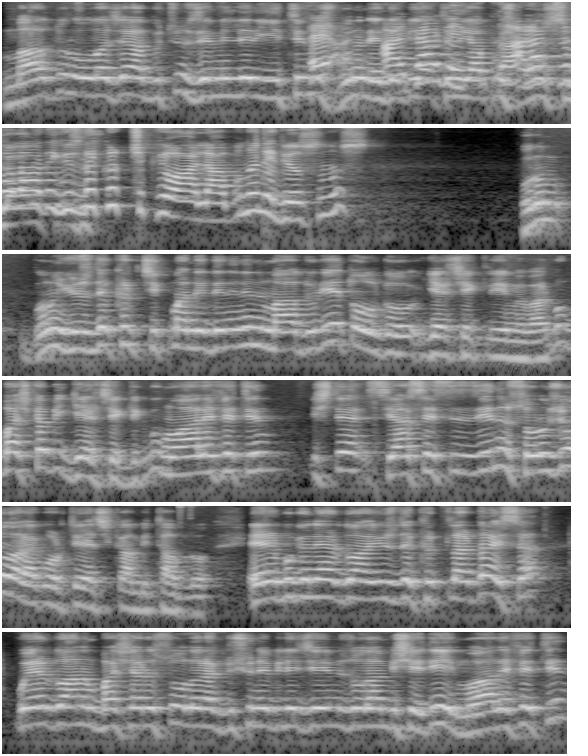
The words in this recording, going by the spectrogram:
Mağdur olacağı bütün zeminleri yitirmiş. E, bunun Alper edebiyatını Bey, yapmış. araştırmalarda yüzde tutmuş. 40 çıkıyor hala. Buna ne diyorsunuz? Bunun bunun yüzde 40 çıkma nedeninin mağduriyet olduğu gerçekliği mi var? Bu başka bir gerçeklik. Bu muhalefetin işte siyasetsizliğinin sonucu olarak ortaya çıkan bir tablo. Eğer bugün Erdoğan yüzde 40'lardaysa bu Erdoğan'ın başarısı olarak düşünebileceğimiz olan bir şey değil. Muhalefetin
